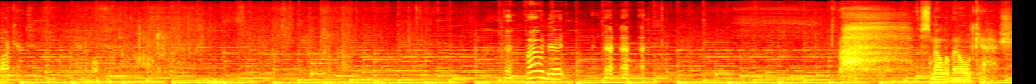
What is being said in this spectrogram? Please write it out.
Bucket and a bucket. Found it. ah, the smell of an old cache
